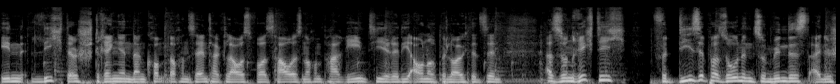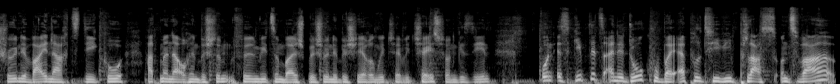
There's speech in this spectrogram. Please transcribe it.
in Lichtersträngen. Dann kommt noch ein Santa Claus vors Haus, noch ein paar Rentiere, die auch noch beleuchtet sind. Also so ein richtig, für diese Personen zumindest eine schöne Weihnachtsdeko. Hat man ja auch in bestimmten Filmen, wie zum Beispiel Schöne Bescherung mit Chevy Chase schon gesehen. Und es gibt jetzt eine Doku bei Apple TV Plus. Und zwar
